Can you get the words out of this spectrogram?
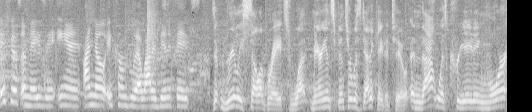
It feels amazing and I know it comes with a lot of benefits. It really celebrates what Marian Spencer was dedicated to, and that was creating more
